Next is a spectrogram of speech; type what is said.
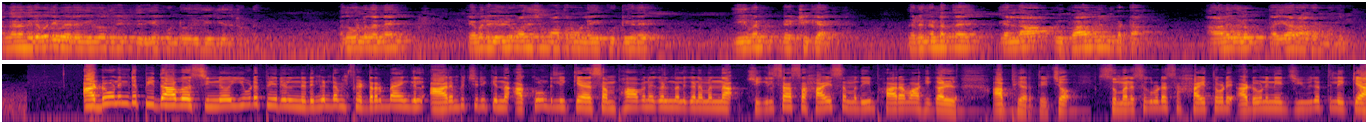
അങ്ങനെ നിരവധി പേരെ ജീവിതത്തിലേക്ക് തിരികെ കൊണ്ടുവരികയും ചെയ്തിട്ടുണ്ട്. അതുകൊണ്ട് തന്നെ കേവലം ഏഴ് വയസ്സ് മാത്രമുള്ള ഈ കുട്ടിയുടെ ജീവൻ രക്ഷിക്കാൻ നെടുങ്കണ്ടത്തെ എല്ലാ വിഭാഗങ്ങളിൽപ്പെട്ട ആളുകളും തയ്യാറാകണമെന്നും അഡോണിന്റെ പിതാവ് സിനോയിയുടെ പേരിൽ നെടുങ്കണ്ടം ഫെഡറൽ ബാങ്കിൽ ആരംഭിച്ചിരിക്കുന്ന അക്കൗണ്ടിലേക്ക് സംഭാവനകൾ നൽകണമെന്ന ചികിത്സാ സഹായ സമിതി ഭാരവാഹികൾ അഭ്യർത്ഥിച്ചു. സുമനസുകളുടെ സഹായത്തോടെ അഡോണിനെ ജീവിതത്തിലേക്ക്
